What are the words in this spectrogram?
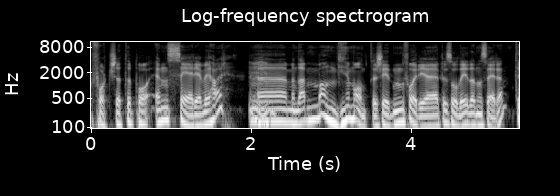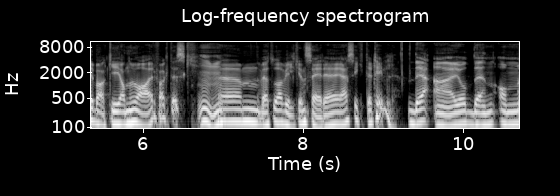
fortsette på en serie vi har. Eh, men det er mange måneder siden forrige episode i denne serien. Tilbake i januar, faktisk. Eh, vet du da hvilken serie jeg sikter til? Det er jo den om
